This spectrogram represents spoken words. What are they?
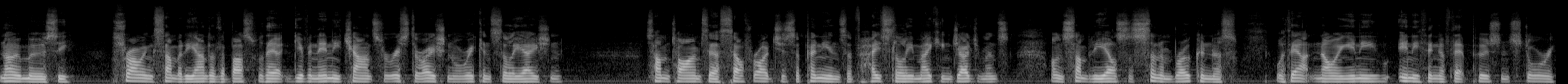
no mercy, throwing somebody under the bus without giving any chance for restoration or reconciliation. Sometimes our self righteous opinions of hastily making judgments on somebody else's sin and brokenness without knowing any, anything of that person's story.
